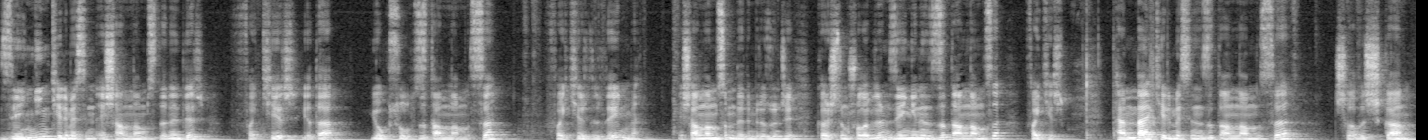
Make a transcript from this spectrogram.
Zengin kelimesinin eş anlamlısı da nedir? Fakir ya da yoksul zıt anlamlısı fakirdir değil mi? Eş anlamlısı mı dedim biraz önce karıştırmış olabilirim. Zenginin zıt anlamlısı fakir. Tembel kelimesinin zıt anlamlısı çalışkan.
